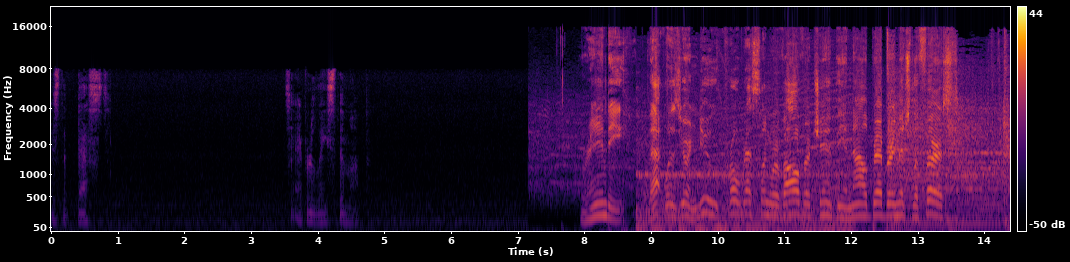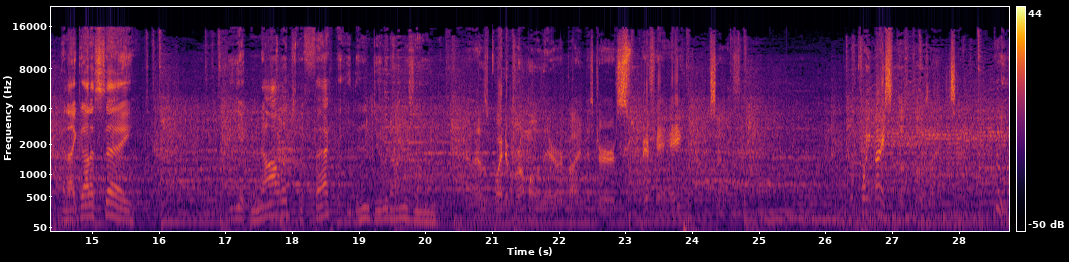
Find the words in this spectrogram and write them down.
is the best to ever lace them up. Randy, that was your new Pro Wrestling Revolver champion, Niall Bradbury Mitchell the First. And I gotta say, he acknowledged the fact that he didn't do it on his own. Yeah, that was quite a promo there by Mr. Spiffy himself. Looked quite nice in those clothes, I have to say. What, are you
